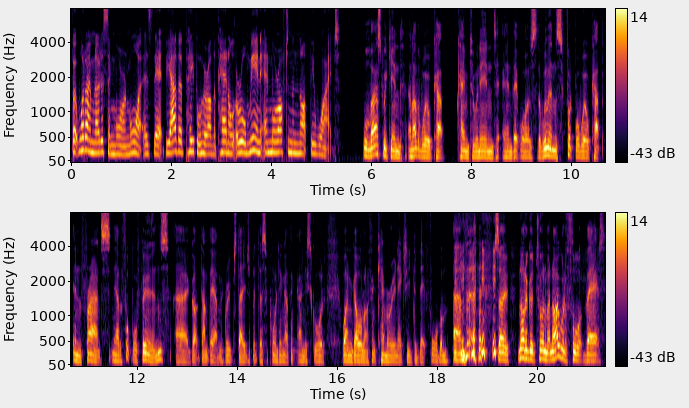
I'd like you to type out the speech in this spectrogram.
But what I'm noticing more and more is that the other people who are on the panel are all men, and more often than not, they're white. Well, last weekend, another World Cup came to an end, and that was the Women's Football World Cup in France. Now, the Football Ferns uh, got dumped out in the group stage, but disappointing. I think only scored one goal, and I think Cameroon actually did that for them. Um, so, not a good tournament. And I would have thought that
